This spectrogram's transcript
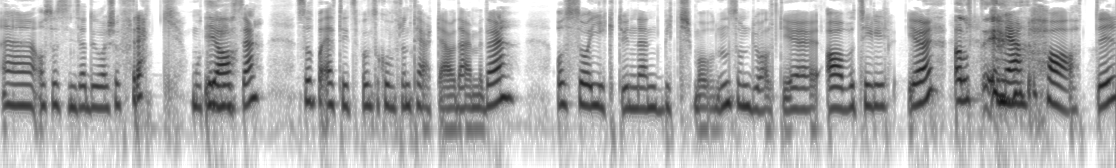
Eh, og så syntes jeg du var så frekk mot Ja. Så på et tidspunkt så konfronterte jeg jo deg med det. Og så gikk du inn den bitch-moden som du alltid av og til gjør. Altid. Som jeg hater.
